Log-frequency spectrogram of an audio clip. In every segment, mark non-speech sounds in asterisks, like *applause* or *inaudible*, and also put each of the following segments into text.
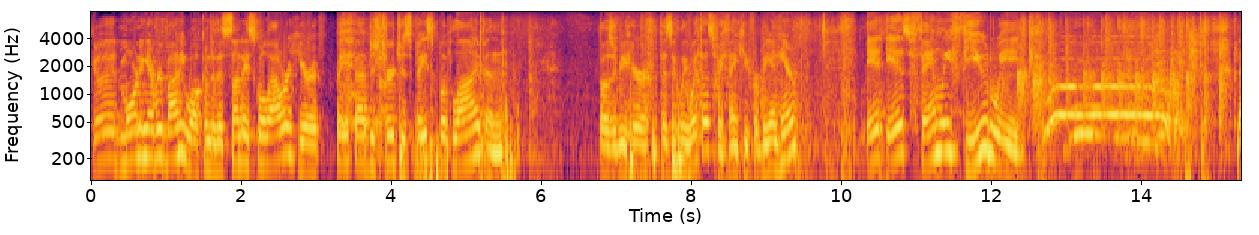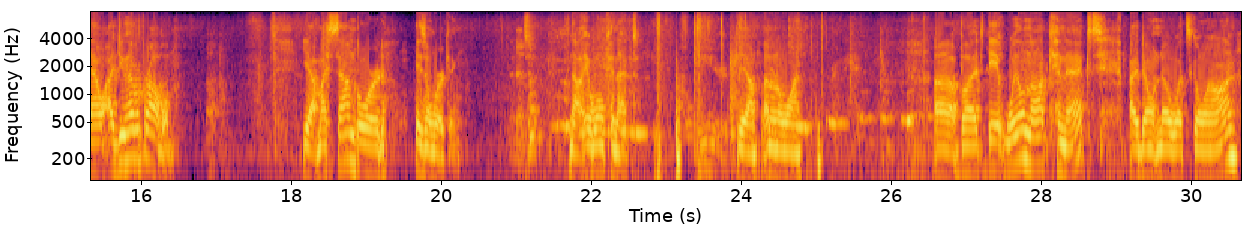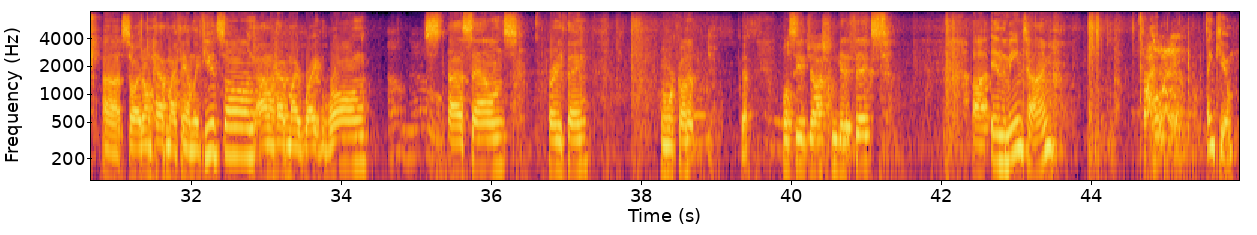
Good morning, everybody. Welcome to this Sunday School Hour here at Faith Baptist Church's Facebook Live. And those of you here physically with us, we thank you for being here. It is Family Feud Week. Now, I do have a problem. Yeah, my soundboard isn't working. It isn't? No, it won't connect. Yeah, I don't know why. Uh, but it will not connect. I don't know what's going on. Uh, so I don't have my Family Feud song. I don't have my right and wrong Oh no. uh, sounds or anything. And work on it. Yeah. Okay. We'll see if Josh can get it fixed. Uh, in the meantime, thank you.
